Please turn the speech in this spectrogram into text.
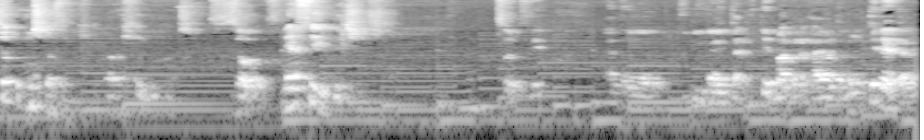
ちょっともしかすると人いるかもしれない。そうですね。安いでしょうそうですね。あの、首が痛くて枕変えようと思ってないから、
